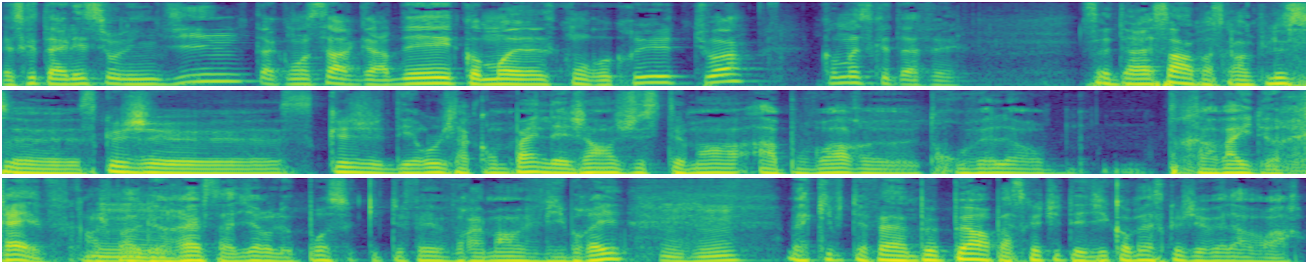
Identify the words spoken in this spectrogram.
Est-ce que t'es allé sur LinkedIn? T'as commencé à regarder comment est-ce qu'on recrute Tu vois? Comment est-ce que t'as fait? C'est intéressant parce qu'en plus, euh, ce que je, ce que je déroule, j'accompagne les gens justement à pouvoir euh, trouver leur travail de rêve. Quand je parle de rêve, c'est-à-dire le poste qui te fait vraiment vibrer, mais qui te fait un peu peur parce que tu t'es dit comment est-ce que je vais l'avoir?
